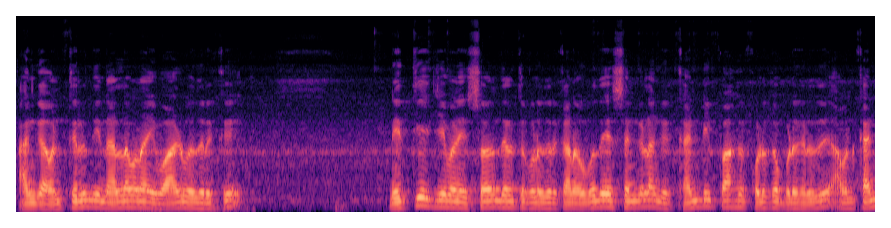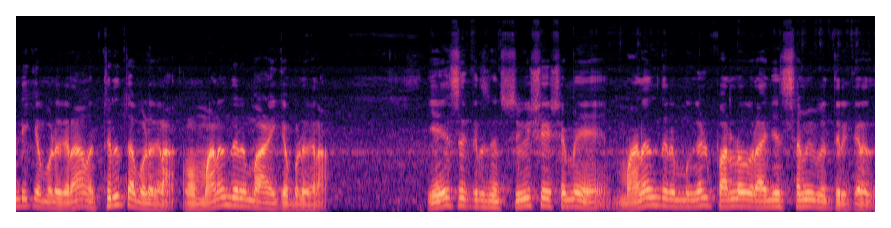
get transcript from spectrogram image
அங்கு அவன் திருந்தி நல்லவனாய் வாழ்வதற்கு நித்திய ஜீவனை சுதந்திரத்துக் கொள்வதற்கான உபதேசங்கள் அங்கு கண்டிப்பாக கொடுக்கப்படுகிறது. அவன் கண்டிக்கப்படுகிறான் அவன் திருத்தப்படுகிறான் அவன் மனம் திரும்ப அழைக்கப்படுகிறான். இயேசு கிருஷ்ணன் சுவிசேஷமே மனம் திரும்புங்கள் பரலோக ராஜ்யம் சமீபத்திருக்கிறது.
